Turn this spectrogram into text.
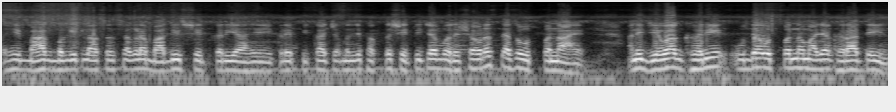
हे बाग बघितलं असं सगळा बाधित शेतकरी आहे. इकडे पिकाच्या म्हणजे फक्त शेतीच्या वर्षावरच त्याचं उत्पन्न आहे. आणि जेव्हा घरी उद्या उत्पन्न माझ्या घरात येईल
